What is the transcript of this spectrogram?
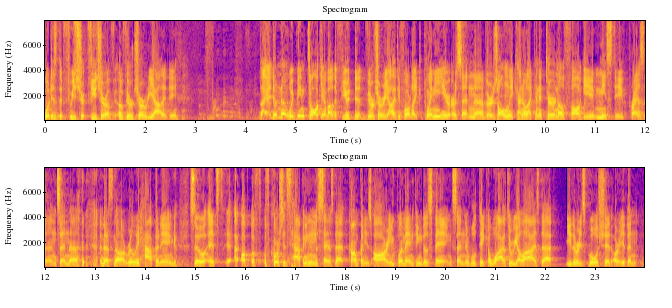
what is the future, future of, of virtual reality? Like, I don't know, we've been talking about the, the virtual reality for like 20 years, and uh, there's only kind of like an eternal, foggy, misty presence, and, uh, and that's not really happening. So it's, uh, of, of course it's happening in the sense that companies are implementing those things, and it will take a while to realize that either it's bullshit or even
